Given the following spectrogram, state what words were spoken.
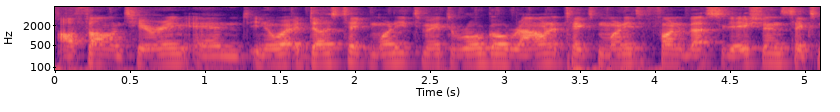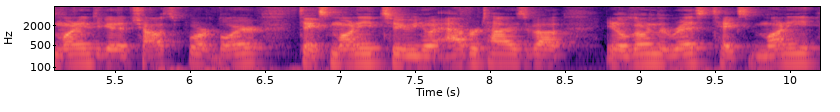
uh, volunteering, and you know what? It does take money to make the world go round. It takes money to fund investigations. It takes money to get a child support lawyer. It takes money to you know advertise about you know learn the risk. It takes money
